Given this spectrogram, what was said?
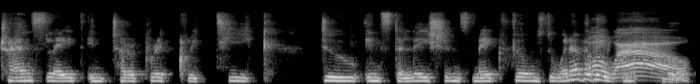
translate, interpret, critique, do installations, make films, do whatever Oh, they want wow. do.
